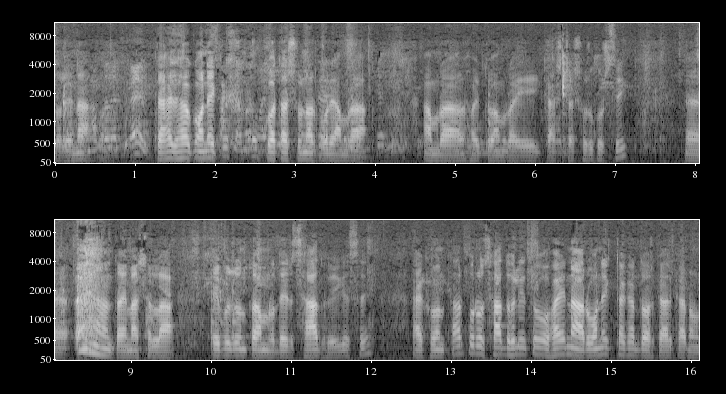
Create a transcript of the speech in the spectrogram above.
চলে না। তাই যাই হোক অনেক কথা শোনার পরে আমরা আমরা হয়তো আমরা এই কাজটা শুরু করছি। তাই মার্শাল্লাহ এই পর্যন্ত আমাদের ছাদ হয়ে গেছে। এখন তারপরও ছাদ হলে তো হয় না আরও অনেক টাকার দরকার। কারণ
